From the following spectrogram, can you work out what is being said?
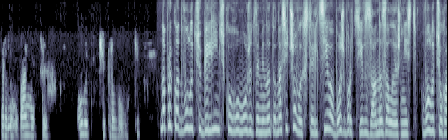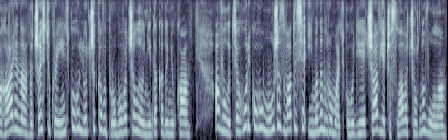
перейменування цих вулиць чи провулків. Наприклад, вулицю Білінського можуть замінити на січових стрільців або ж борців за незалежність. Вулицю Гагаріна на честь українського льотчика-випробувача Леоніда Каденюка. А вулиця Горького може зватися іменем громадського діяча В'ячеслава Чорновола.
